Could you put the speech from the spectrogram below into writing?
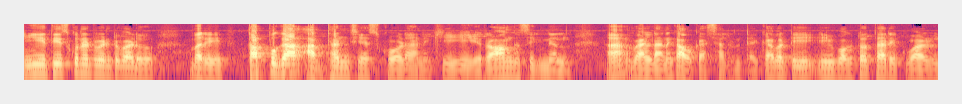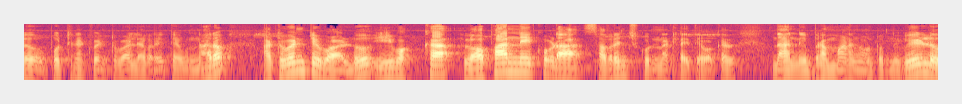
ఈ తీసుకున్నటువంటి వాడు మరి తప్పుగా అర్థం చేసుకోవడానికి రాంగ్ సిగ్నల్ వెళ్ళడానికి అవకాశాలు ఉంటాయి కాబట్టి ఈ ఒకటో తారీఖు వాళ్ళు పుట్టినటువంటి వాళ్ళు ఎవరైతే ఉన్నారో అటువంటి వాళ్ళు ఈ ఒక్క లోపాన్ని కూడా సవరించుకున్నట్లయితే ఒక దాన్ని బ్రహ్మాండంగా ఉంటుంది. వీళ్ళు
